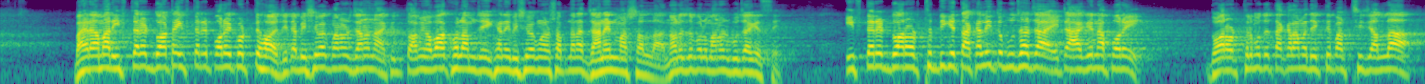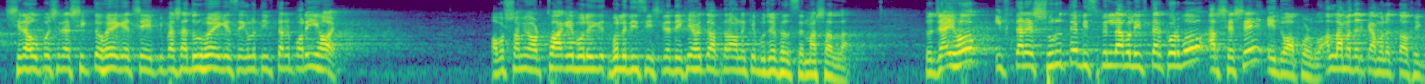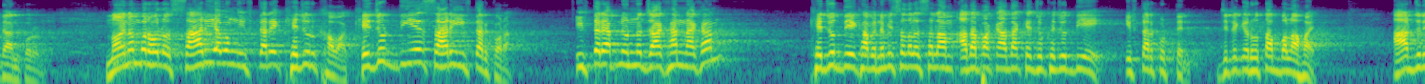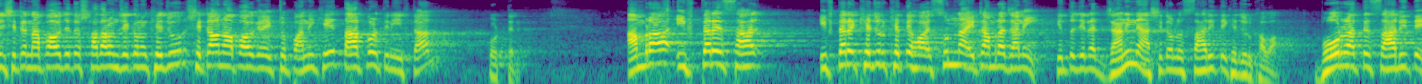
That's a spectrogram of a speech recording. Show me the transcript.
ভাইরা, আমার ইফতারের দোয়াটা ইফতারের পরে করতে হয়, যেটা বেশিরভাগ মানুষ জানে না, কিন্তু আমি অবাক হলাম যে এখানে বেশিরভাগ মানুষ আপনারা জানেন মার্শাল্লাহ নলেজেবল মানুষ বোঝা গেছে। ইফতারের দোয়ার অর্থের দিকে তাকালেই তো বোঝা যায়, এটা আগে না পরে। দোয়ার অর্থের মধ্যে তাকালে আমরা দেখতে পাচ্ছি যে আল্লাহ শিরা উপশিরা সিক্ত হয়ে গেছে, পিপাসা দূর হয়ে গেছে, এগুলো তো ইফতারের পরেই হয়। অবশ্য আমি অর্থ আগে বলে বলে দিছি, সেটা দেখে হয়তো আপনারা অনেকে বুঝে ফেলছেন মাসাল্লাহ তো যাই হোক, ইফতারের শুরুতে বিসমিল্লা বলে ইফতার করব, আর শেষে এই দোয়া পড়ব। আল্লাহ আমাদেরকে আমলের তৌফিক দান করুন। নয় নম্বর হলো সাহারি এবং ইফতারে খেজুর খাওয়া। খেজুর দিয়ে সাহারি ইফতার করা। ইফতারে আপনি অন্য যা খান, না খান, খেজুর দিয়ে খাবেন। নবী সাল্লাহ সাল্লাম আদা পাকা আদা খেজুর খেজুর দিয়ে ইফতার করতেন, যেটাকে রোতাব বলা হয়। আর যদি সেটা না পাওয়া যেত, সাধারণ যে কোনো খেজুর, সেটাও না পাওয়া গেলে একটু পানি খেয়ে তারপর তিনি ইফতার করতেন। আমরা ইফতারে ইফতারে খেজুর খেতে হয় সুন্না এটা আমরা জানি। কিন্তু যেটা জানি না, সেটা হলো সাহারিতে খেজুর খাওয়া। ভোর রাতে সাহারিতে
